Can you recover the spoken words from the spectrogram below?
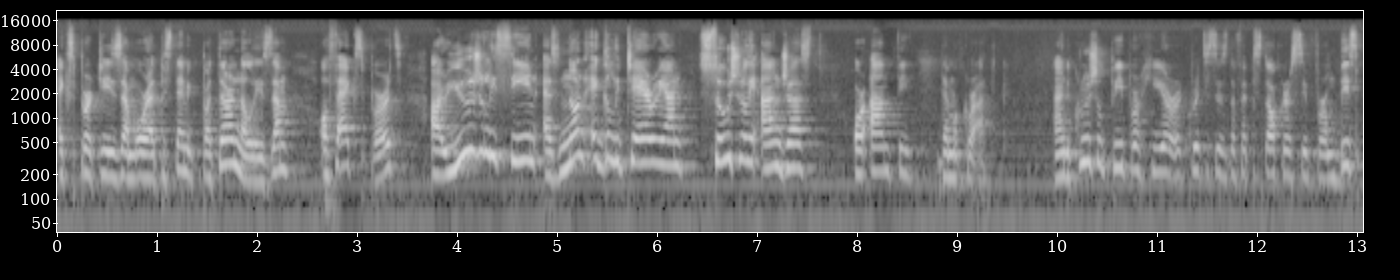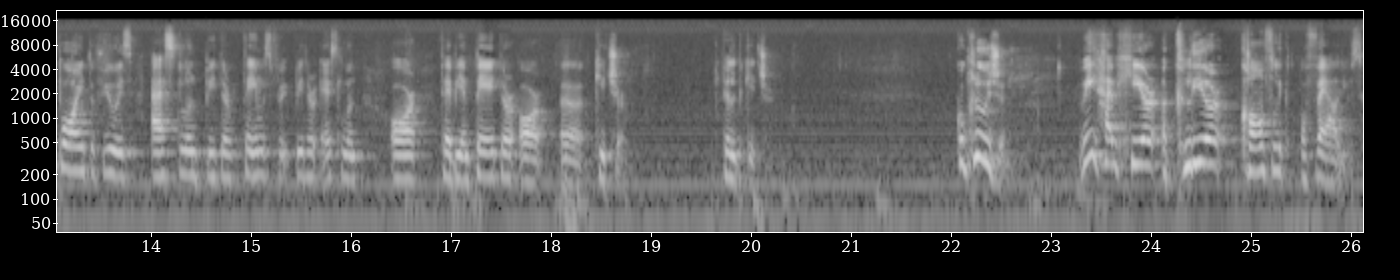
expertism or epistemic paternalism of experts are usually seen as non egalitarian, socially unjust, or anti democratic. And the crucial people here are criticism of epistocracy from this point of view is Estlund, Peter, famous Peter Estlund, or Fabienne Peter, or uh, Kitcher, Philip Kitcher. Conclusion We have here a clear conflict of values.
